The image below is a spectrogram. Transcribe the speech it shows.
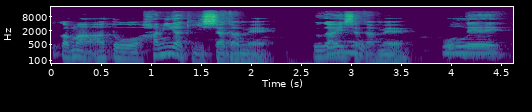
とか、まあ、あと、歯磨きしちゃダメ。うがいしちゃダメ。で、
